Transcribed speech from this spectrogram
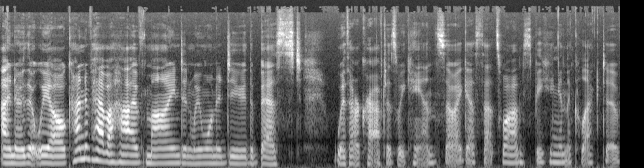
I know that we all kind of have a hive mind and we want to do the best with our craft as we can. So I guess that's why I'm speaking in the collective.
